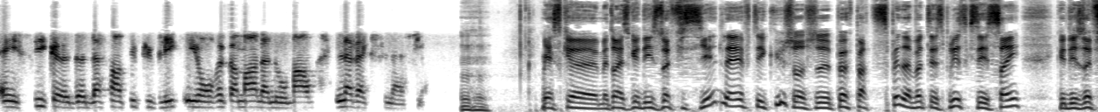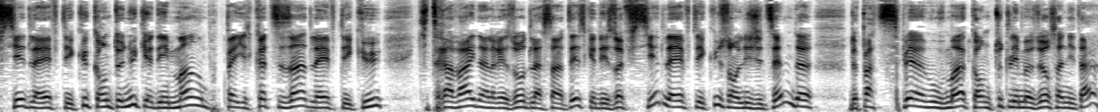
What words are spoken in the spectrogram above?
ainsi que de, de la santé publique et on recommande à nos membres la vaccination. Mais est-ce que, mettons, est-ce que des officiers de la FTQ sont- peuvent participer dans votre esprit? Est-ce que c'est sain que des officiers de la FTQ, compte tenu qu'il y a des membres cotisants de la FTQ qui travaillent dans le réseau de la santé, est-ce que des officiers de la FTQ sont légitimes de, de participer à un mouvement contre toutes les mesures sanitaires?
